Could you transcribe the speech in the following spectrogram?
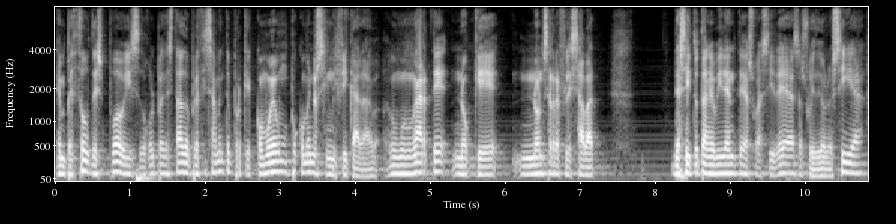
empezou despois do golpe de Estado precisamente porque como é un pouco menos significada, un arte no que non se reflexaba de xeito tan evidente as súas ideas, a súa ideoloxía,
